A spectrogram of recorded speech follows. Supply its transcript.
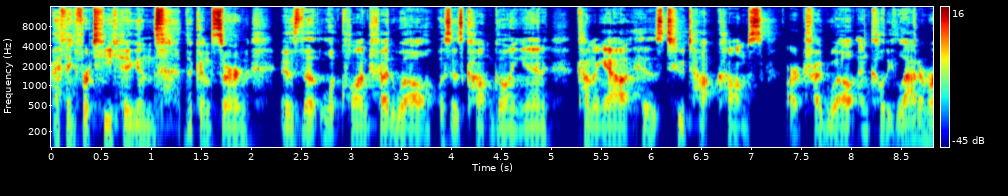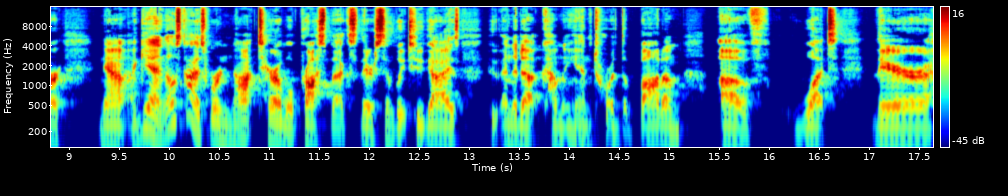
I think for Tee Higgins, the concern is that Laquon Treadwell was his comp going in, coming out. His two top comps are Treadwell and Cody Latimer. Now, again, those guys were not terrible prospects. They're simply two guys who ended up coming in toward the bottom of what their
